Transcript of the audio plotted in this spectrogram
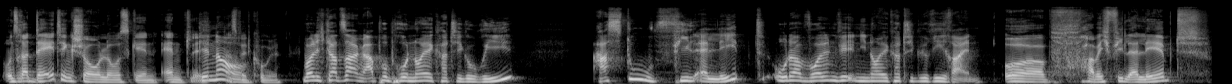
unserer Dating-Show losgehen. Endlich. Genau. Das wird cool. Wollte ich gerade sagen, apropos neue Kategorie. Hast du viel erlebt oder wollen wir in die neue Kategorie rein? Oh, Habe ich viel erlebt.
